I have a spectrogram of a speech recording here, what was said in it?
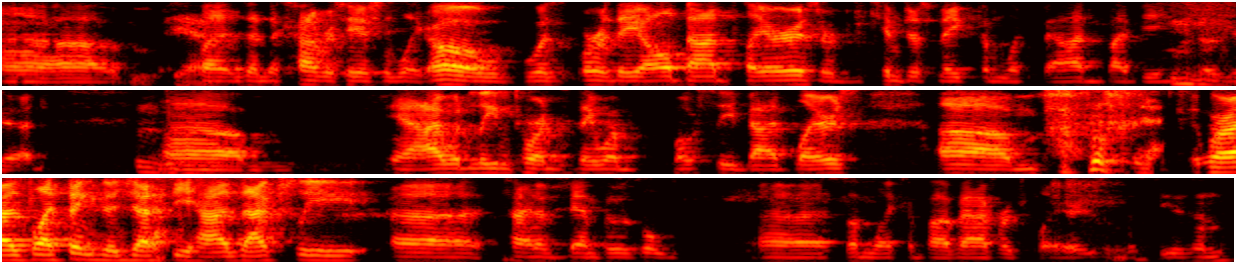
Um, Yeah. But then the conversation was like, oh, was were they all bad players, or did Kim just make them look bad by being so Mhm. good? Mhm. Um, yeah, I would lean towards they were mostly bad players. Um, Yeah. Whereas I think that Jesse has actually uh, kind of bamboozled uh, some like above average players in the season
